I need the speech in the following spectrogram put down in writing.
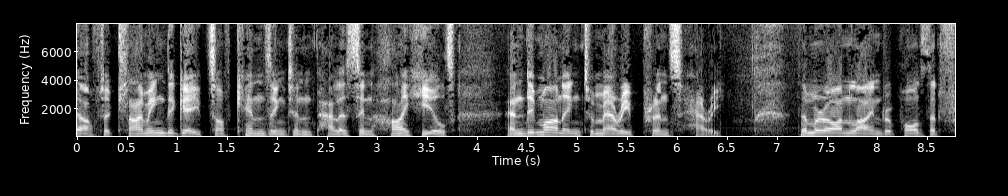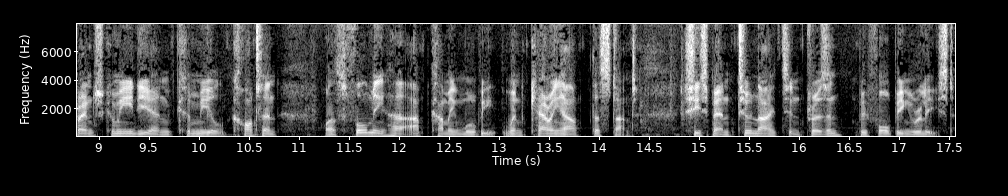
after climbing the gates of Kensington Palace in high heels and demanding to marry Prince Harry. The Mirror Online reports that French comedian Camille Cottin was filming her upcoming movie when carrying out the stunt. She spent two nights in prison before being released.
